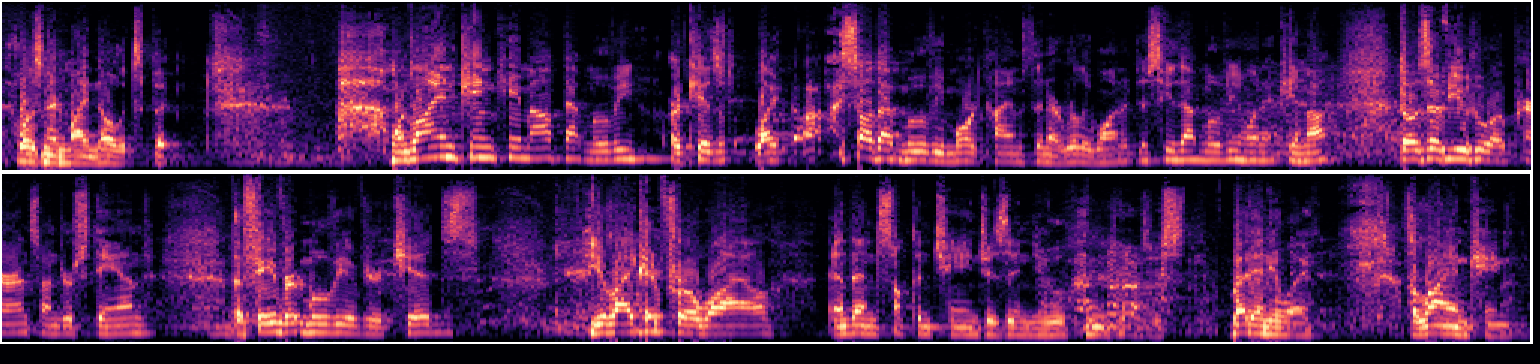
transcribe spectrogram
It wasn't in my notes, but when Lion King came out, that movie, our kids like I saw that movie more times than I really wanted to see that movie when it came out. Those of you who are parents understand the favorite movie of your kids. You like it for a while, and then something changes in you. But anyway, The Lion King.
